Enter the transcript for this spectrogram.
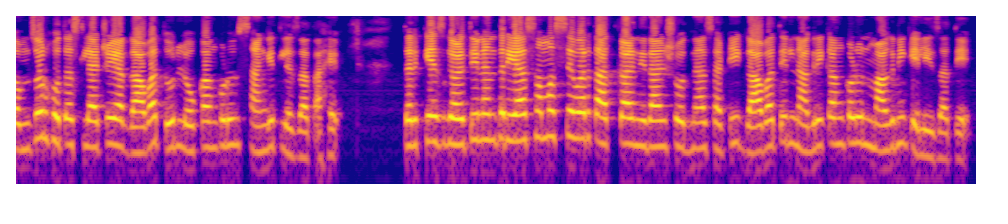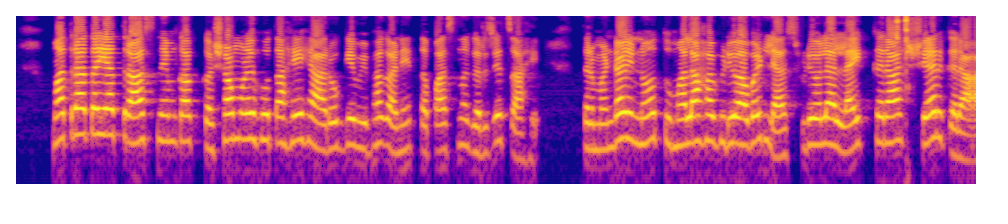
कमजोर होत असल्याचे या गावातून लोकांकडून सांगितले जात आहे. तर केस गळतीनंतर या समस्येवर तात्काळ निदान शोधण्यासाठी गावातील नागरिकांकडून मागणी केली जाते. मात्र आता या त्रास नेमका कशामुळे होत आहे हे आरोग्य विभागाने तपासणं गरजेचं आहे. तर मंडळींनो तुम्हाला हा व्हिडिओ आवडल्यास व्हिडिओला लाईक करा शेअर करा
